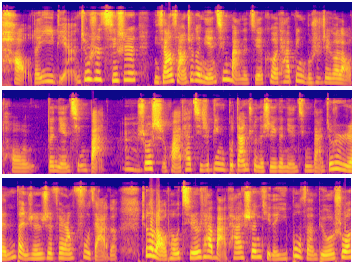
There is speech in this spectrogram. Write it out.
好的一点，就是其实你想想，这个年轻版的杰克，他并不是这个老头的年轻版。嗯，说实话，他其实并不单纯的是一个年轻版，就是人本身是非常复杂的。这个老头其实他把他身体的一部分，比如说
